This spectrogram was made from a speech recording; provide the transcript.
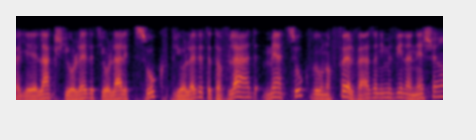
היעלה כשהיא יולדת היא עולה לצוק, והיא יולדת את הוולד מהצוק והוא נופל, ואז אני מביא לנשר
